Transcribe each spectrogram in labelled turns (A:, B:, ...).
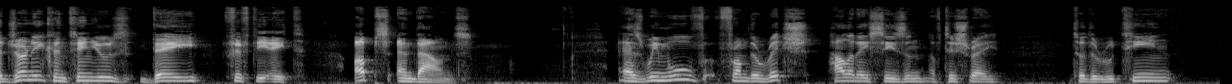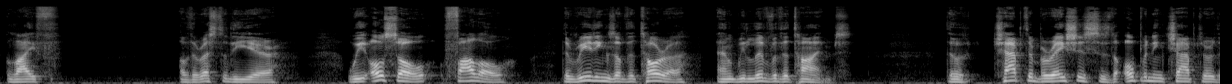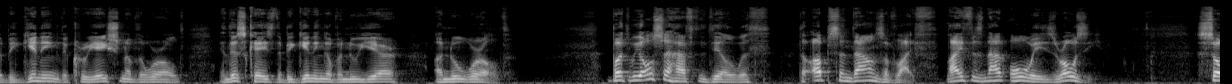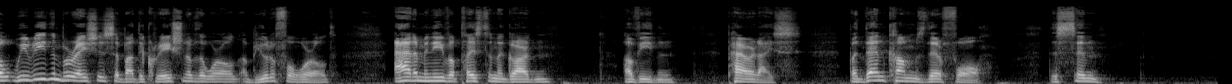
A: The journey continues day 58 ups and downs. As we move from the rich holiday season of Tishrei to the routine life of the rest of the year, we also follow the readings of the Torah and we live with the times. The chapter Bereshis is the opening chapter, the beginning, the creation of the world. In this case, the beginning of a new year, a new world. But we also have to deal with the ups and downs of life. Life is not always rosy. So we read in Bereshis about the creation of the world, a beautiful world. Adam and Eve are placed in the garden of Eden, paradise. But then comes their fall, the sin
